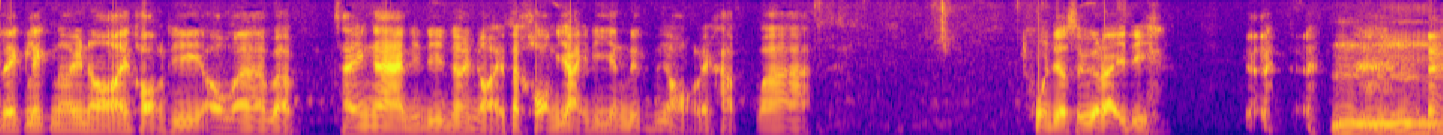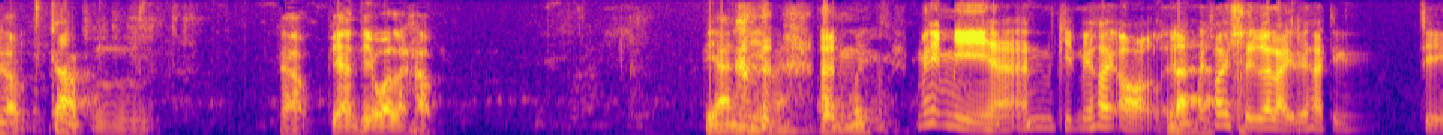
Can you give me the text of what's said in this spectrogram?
เล็กๆน้อยๆ ของที่เอามาแบบใช้งานนิดๆหน่อยๆ แต่ของใหญ่นี่ยังนึกไม่ออกเลยครับ ว่า ควรจะซื้ออะไรดี นะครับครับครับพี่อันพี่วันแหละครับพี่อันมีไหมผมไม่ไม่มีฮะ อันคิดไม่ค่อยออกเลย ไม่ค่อยซื้ออะไรด้วยฮะจริงจริง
